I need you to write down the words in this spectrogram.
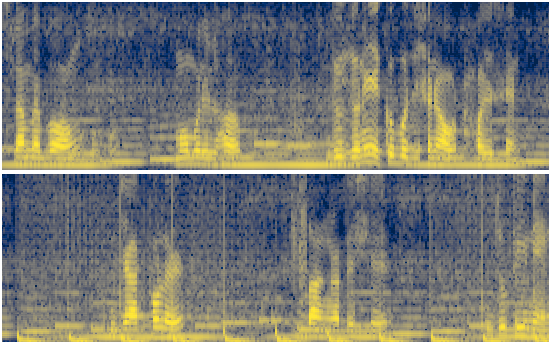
ইসলাম এবং মোমিনুল হক দুজনে একই পজিশনে আউট হয়েছেন, যার ফলে বাংলাদেশে জুটি নেন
